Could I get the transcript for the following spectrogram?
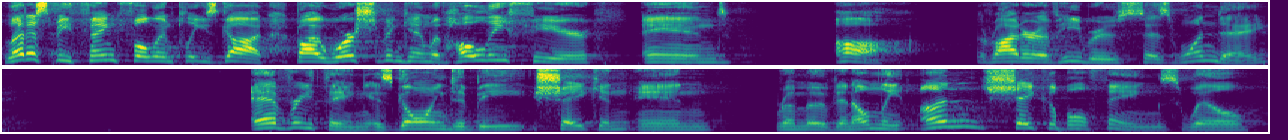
let us be thankful and please God by worshiping Him with holy fear and awe. The writer of Hebrews says one day, everything is going to be shaken and removed, and only unshakable things will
